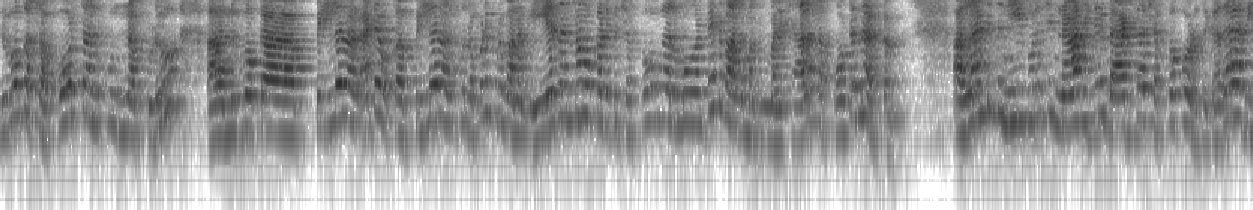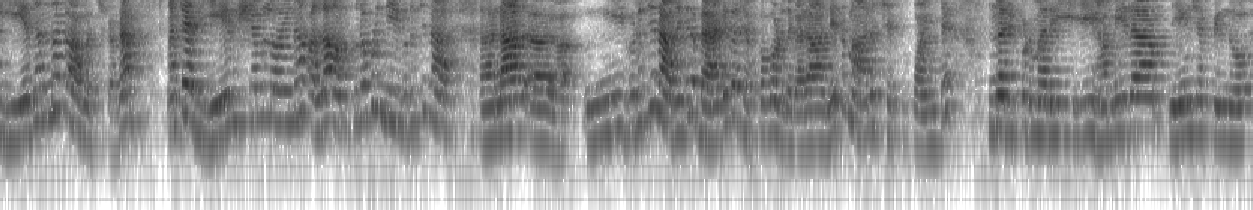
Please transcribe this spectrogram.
నువ్వు ఒక సపోర్ట్ అనుకుంటున్నప్పుడు నువ్వు ఒక పిల్లర్ అంటే ఒక పిల్లర్ అనుకున్నప్పుడు ఇప్పుడు మనం ఏదన్నా ఒకరికి చెప్పగలము అంటే వాళ్ళు మనకి చాలా సపోర్ట్ అని అర్థం. అలాంటిది నీ గురించి నా దగ్గర బ్యాడ్గా చెప్పకూడదు కదా. అది ఏదన్నా కావచ్చు కదా. అంటే అది ఏ విషయంలో అయినా అలా అనుకున్నప్పుడు నీ గురించి నా నా నీ గురించి నా దగ్గర బ్యాడ్గా చెప్పకూడదు కదా అనేది మానస్ చెప్పే పాయింట్ మరి ఇప్పుడు మరి ఈ హమీద ఏం చెప్పిందో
